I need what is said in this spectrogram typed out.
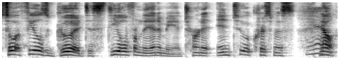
So it feels good to steal from the enemy and turn it into a Christmas. Now,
